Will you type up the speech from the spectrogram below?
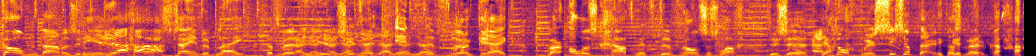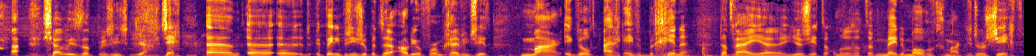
Cannes, dames en heren. Ja. Wat zijn we blij dat we ja, hier ja, zitten in Frankrijk, waar alles gaat met de Franse slag. Dus eh, En ja, toch precies op tijd. Dat is leuk. Zo is dat precies. Ja. Zeg, eh, eh, eh, ik weet niet precies hoe het audiovormgeving zit. Maar ik wil eigenlijk even beginnen dat wij hier zitten. Omdat het ook mede mogelijk gemaakt is door Zicht.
